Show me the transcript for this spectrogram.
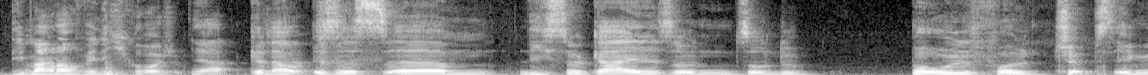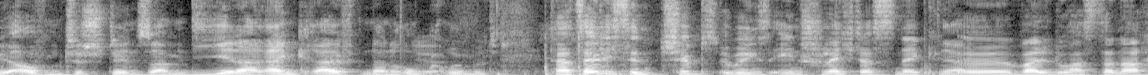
Die machen auch wenig Geräusche. Ja, genau. Ist es ähm, nicht so geil, so, ein, so eine Bowl voll Chips irgendwie auf dem Tisch stehen zu haben, die jeder reingreift und dann rumkrümelt. Tatsächlich sind Chips übrigens eh ein schlechter Snack, Ja. äh, weil du hast danach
